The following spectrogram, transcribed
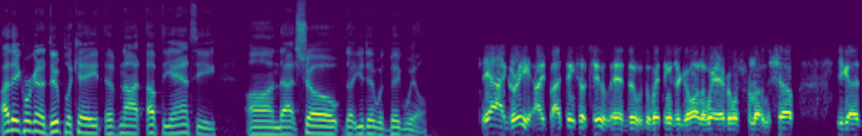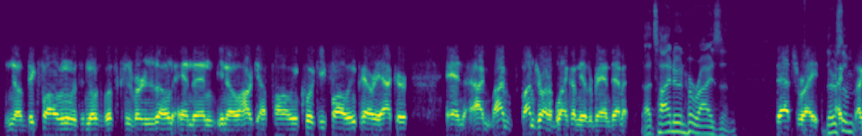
I think we're gonna duplicate, if not up the ante, on that show that you did with Big Wheel. Yeah, I agree. I I think so too. The, the way things are going, the way everyone's promoting the show, you got you know big following with the Northwest Convergence Zone, and then you know Hardcount following, Quickie following, Perry Acker, and I'm I'm I'm drawing a blank on the other band. Damn it, That's High Noon Horizon. That's right. There's I- some I-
